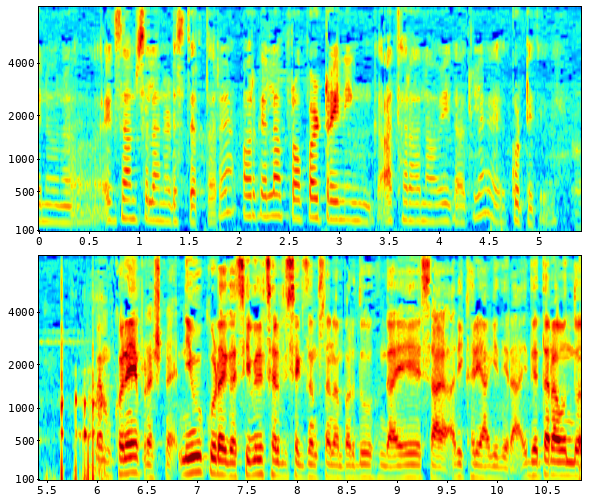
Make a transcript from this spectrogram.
ಏನು ಎಕ್ಸಾಮ್ಸ್ ಎಲ್ಲ ನಡೆಸ್ತಿರ್ತಾರೆ ಅವ್ರಿಗೆಲ್ಲ ಪ್ರಾಪರ್ ಟ್ರೈನಿಂಗ್ ಆ ಥರ ನಾವು ಈಗಾಗಲೇ ಕೊಟ್ಟಿದ್ದೀವಿ. ಮ್ಯಾಮ್ ಕೊನೆಯ ಪ್ರಶ್ನೆ. ನೀವು ಕೂಡ ಈಗ ಸಿವಿಲ್ ಸರ್ವಿಸ್ ಎಕ್ಸಾಮ್ಸ್ ಅನ್ನ ಬರೆದು ಒಂದು ಐ ಎ ಎಸ್ ಅಧಿಕಾರಿ ಆಗಿದ್ದೀರಾ ಇದೇ ತರ ಒಂದು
